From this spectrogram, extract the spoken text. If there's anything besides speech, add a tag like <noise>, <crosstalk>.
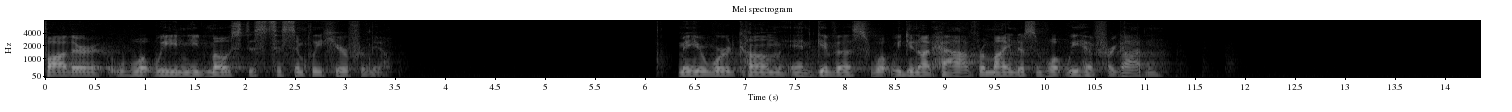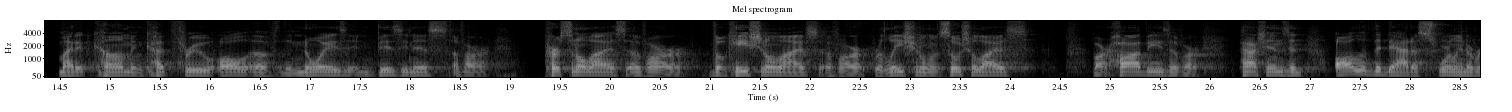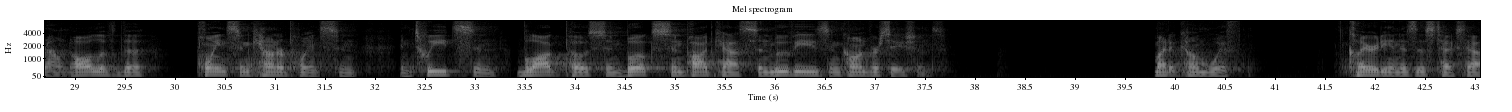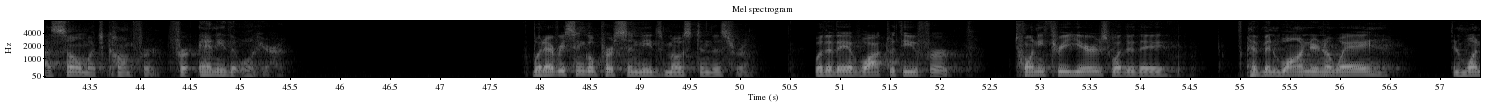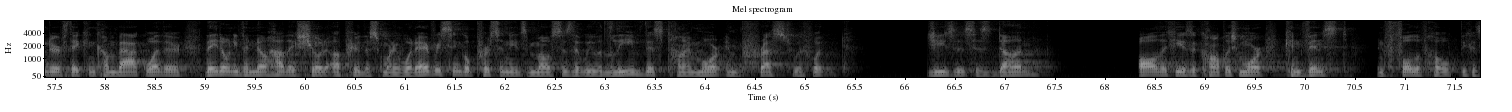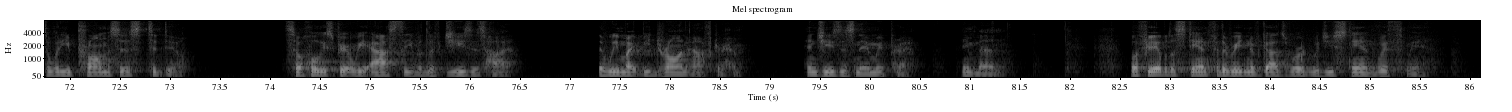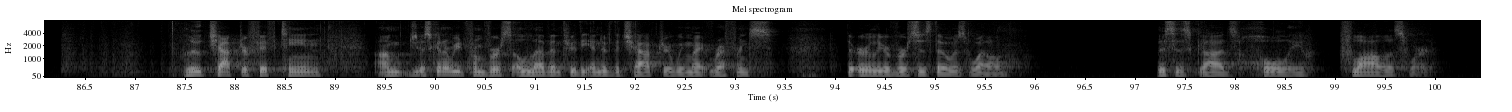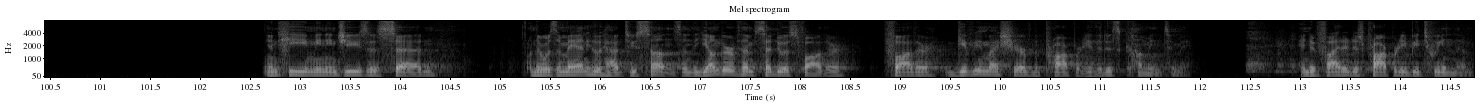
Father, what we need most is to simply hear from you. May your word come and give us what we do not have, remind us of what we have forgotten. Might it come and cut through all of the noise and busyness of our personal lives, of our vocational lives, of our relational and social lives, of our hobbies, of our passions, and all of the data swirling around, all of the points and counterpoints and, and tweets and blog posts and books and podcasts and movies and conversations. Might it come with clarity and as this text has, so much comfort for any that will hear it. What every single person needs most in this room, whether they have walked with you for 23 years, whether they have been wandering away and wonder if they can come back, whether they don't even know how they showed up here this morning. What every single person needs most is that we would leave this time more impressed with what Jesus has done, all that he has accomplished, more convinced and full of hope because of what he promises to do. So, Holy Spirit, we ask that you would lift Jesus high, that we might be drawn after him. In Jesus' name we pray. Amen. Well, if you're able to stand for the reading of God's word, would you stand with me? Luke chapter 15. I'm just going to read from verse 11 through the end of the chapter. We might reference the earlier verses, though, as well. This is God's holy, flawless word. And he, meaning Jesus, said, There was a man who had two sons, and the younger of them said to his father, Father, give me my share of the property that is coming to me. And divided his property between them.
